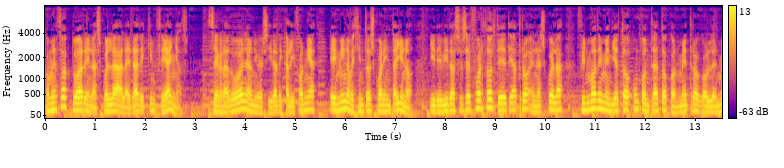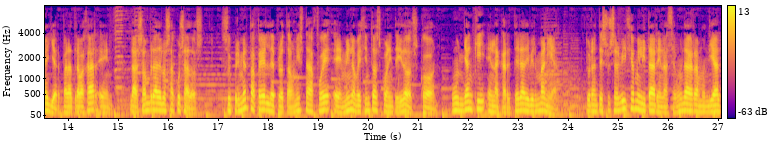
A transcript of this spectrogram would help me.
Comenzó a actuar en la escuela a la edad de 15 años. Se graduó en la Universidad de California en 1941 y debido a sus esfuerzos de teatro en la escuela firmó de inmediato un contrato con Metro Golden Mayer para trabajar en La sombra de los acusados. Su primer papel de protagonista fue en 1942 con Un yankee en la carretera de Birmania. Durante su servicio militar en la Segunda Guerra Mundial,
